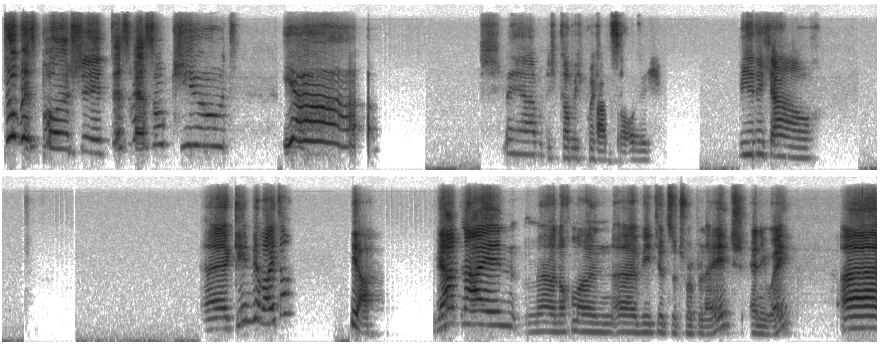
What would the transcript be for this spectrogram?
Du bist Bullshit. Das wäre so cute. Ja! Schwer. Ich glaube, ich bräuchte Hasse euch. Wie dich auch. Äh, gehen wir weiter? Ja. Wir hatten ein, äh, nochmal ein äh, Video zu Triple H, anyway. Äh,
